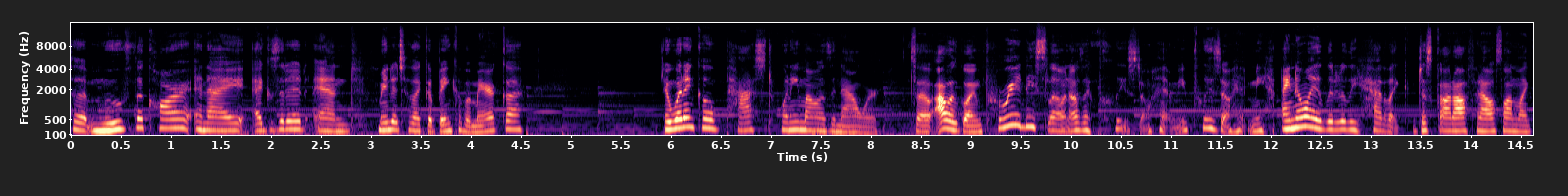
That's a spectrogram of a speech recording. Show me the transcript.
to move the car and I exited and made it to like a Bank of America. It wouldn't go past 20 miles an hour. So I was going pretty slow and I was like, please don't hit me. Please don't hit me. I know I literally had like just got off and I was on like,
